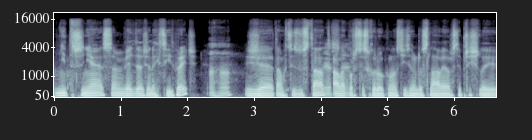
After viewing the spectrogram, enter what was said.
vnitřně jsem věděl, že nechci jít pryč, Aha. že tam chci zůstat, Jasně. ale prostě shodou okolností jsem do Slávy prostě přišli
